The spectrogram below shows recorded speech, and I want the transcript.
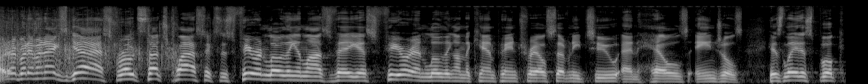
All right, everybody, my next guest wrote such classics as Fear and Loathing in Las Vegas, Fear and Loathing on the Campaign Trail 72, and Hell's Angels. His latest book,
